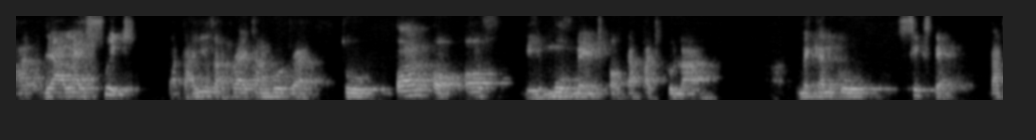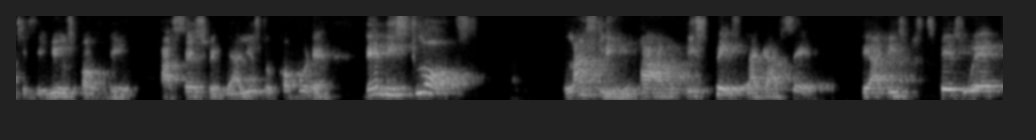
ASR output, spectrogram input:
uh, they are like switch that I use at right angle drive to on or off the movement of that particular uh, mechanical system. That is the use of the accessory. They are used to couple them. Then the slots, lastly, are the space, like I've said. They are the space where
